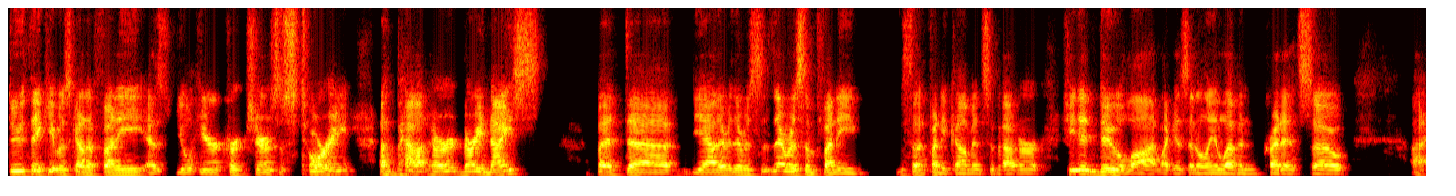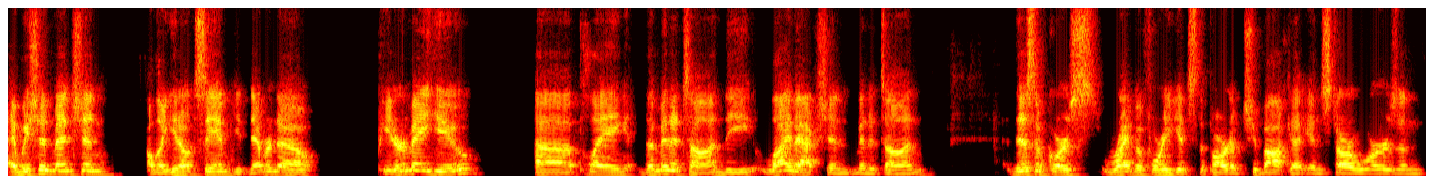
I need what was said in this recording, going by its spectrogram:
do think it was kind of funny, as you'll hear. Kurt shares a story about her, very nice, but uh, yeah, there, there was there was some funny some funny comments about her. She didn't do a lot, like I said, only eleven credits, so. Uh, and we should mention, although you don't see him, you'd never know, Peter Mayhew uh, playing the Minotaur, the live action Minotaur. This, of course, right before he gets the part of Chewbacca in Star Wars, and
